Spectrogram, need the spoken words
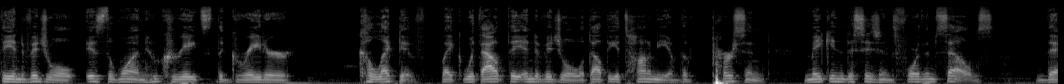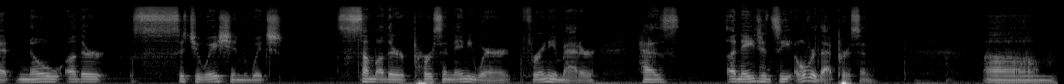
the individual is the one who creates the greater collective. Like without the individual without the autonomy of the person making the decisions for themselves that no other situation which some other person anywhere for any matter has an agency over that person. Um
